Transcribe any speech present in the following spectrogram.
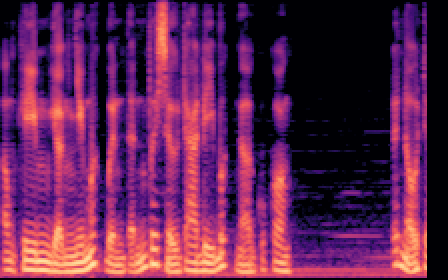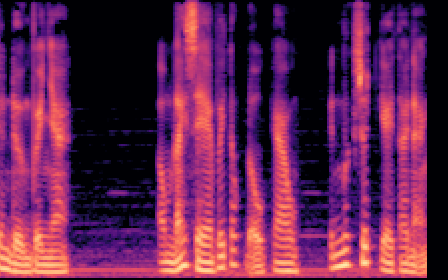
Ông Kim gần như mất bình tĩnh với sự ra đi bất ngờ của con. Đến nỗi trên đường về nhà, Ông lái xe với tốc độ cao Đến mức suýt gây tai nạn.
